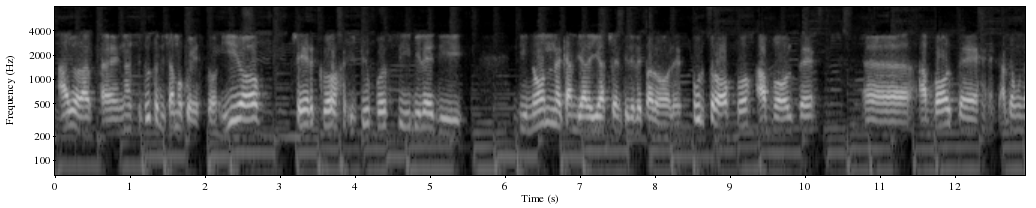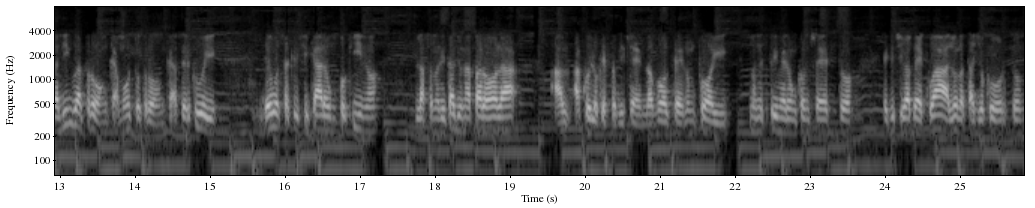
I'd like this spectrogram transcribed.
Allora, eh, innanzitutto diciamo questo, io cerco il più possibile di, di non cambiare gli accenti delle parole. Purtroppo a volte a volte abbiamo una lingua tronca, molto tronca, per cui devo sacrificare un pochino la sonorità di una parola a, a, quello che sto dicendo. A volte non puoi non esprimere un concetto e dici vabbè qua allora taglio corto.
